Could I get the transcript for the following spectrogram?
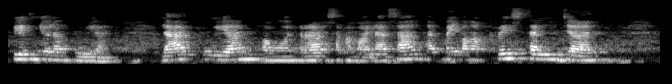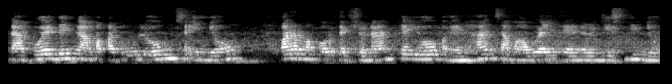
Click nyo lang po yan. Lahat po yan pangontra sa kamalasan. At may mga crystal dyan na pwede nga makatulong sa inyo para maproteksyonan kayo, ma-enhance ang mga wealth energies ninyo.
